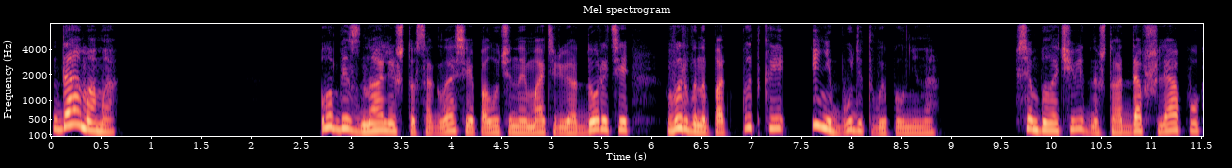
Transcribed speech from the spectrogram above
«Да, мама». Обе знали, что согласие, полученное матерью от Дороти, вырвано под пыткой и не будет выполнено. Всем было очевидно, что, отдав шляпу,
